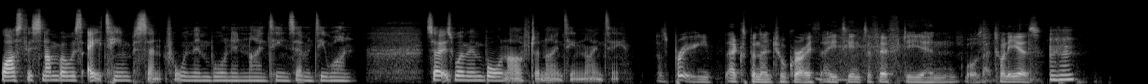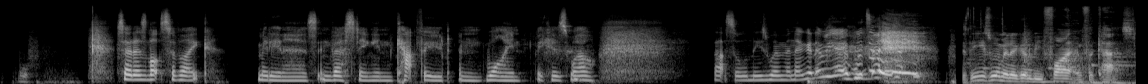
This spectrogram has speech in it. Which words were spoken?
whilst this number was 18% for women born in 1971. So it's women born after 1990. That's pretty exponential growth, 18 to 50 in, what was that, 20 years? hmm So there's lots of like millionaires investing in cat food and wine because, well, that's all these women are going to be able to do. These women are going to be fighting for cats.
